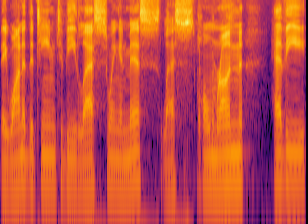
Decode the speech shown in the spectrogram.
they wanted the team to be less swing and miss, less home run heavy.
